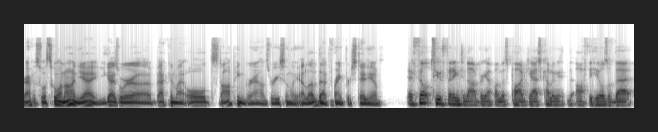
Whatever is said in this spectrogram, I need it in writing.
Travis, what's going on? Yeah, you guys were uh, back in my old stomping grounds recently. I love that Frankfurt Stadium. It felt too fitting to not bring up on this podcast coming off the heels of that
